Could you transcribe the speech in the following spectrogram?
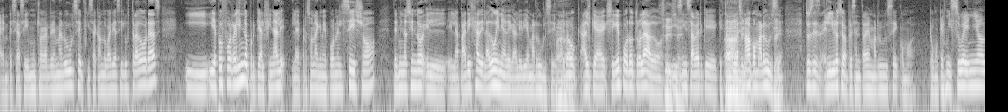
empecé a seguir mucho a Galería Mar Dulce, fui sacando varias ilustradoras y, después fue re lindo porque al final la persona que me pone el sello terminó siendo el, la pareja de la dueña de Galería Mar Dulce, pero al que llegué por otro lado y sin saber que, estaba ah, relacionado con Mar Dulce. Entonces el libro se va a presentar en Mar Dulce como como que es mi sueño,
